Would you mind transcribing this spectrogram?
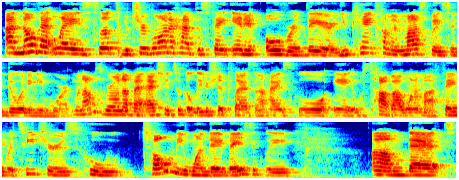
I know that lane sucks, but you're going to have to stay in it over there. You can't come in my space and do it anymore. When I was growing up, I actually took a leadership class in high school, and it was taught by one of my favorite teachers who told me one day basically um, that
